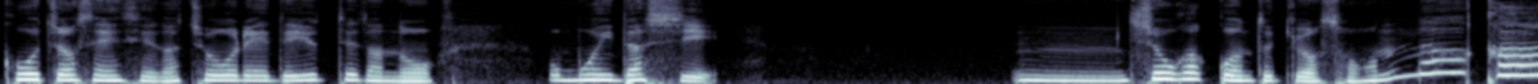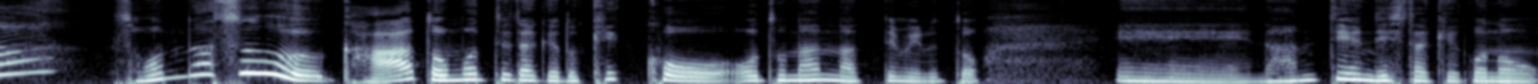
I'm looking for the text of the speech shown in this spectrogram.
校長先生が朝礼で言ってたのを思い出し、うん、小学校の時はそんなか？そんなすぐか？と思ってたけど、結構大人になってみると、えー、なんて言うんでしたっけ、この、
